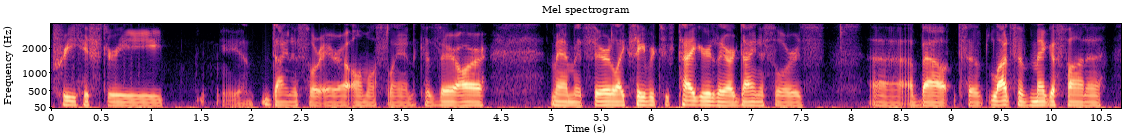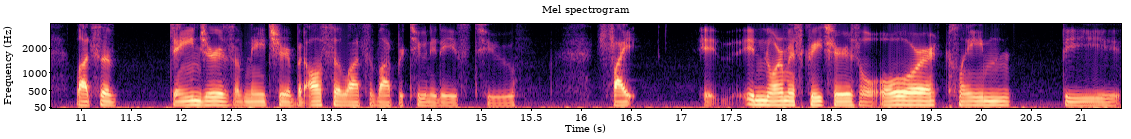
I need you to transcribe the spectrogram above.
prehistory, yeah, dinosaur era almost land. Because there are mammoths, there are like saber-toothed tigers, They are dinosaurs. Uh, about so lots of megafauna, lots of dangers of nature, but also lots of opportunities to fight enormous creatures or, or claim the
